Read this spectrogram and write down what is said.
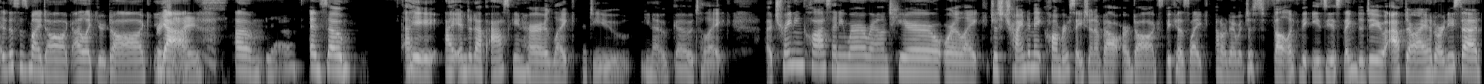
"This is my dog. I like your dog." Very yeah. Nice. Um yeah. And so I I ended up asking her like, do you you know go to like a training class anywhere around here or like just trying to make conversation about our dogs because like I don't know it just felt like the easiest thing to do after I had already said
